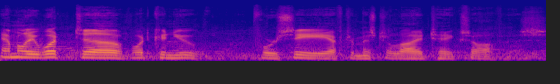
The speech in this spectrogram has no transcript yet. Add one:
Emily, what, uh, what can you foresee after Mr. Lai takes office?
